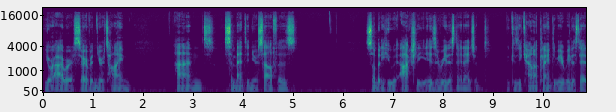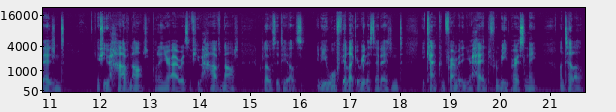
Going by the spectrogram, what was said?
your hours, serving your time, and cementing yourself as somebody who actually is a real estate agent because you cannot claim to be a real estate agent if you have not put in your hours, if you have not closed the deals. You know, you won't feel like a real estate agent. You can't confirm it in your head, for me personally, until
